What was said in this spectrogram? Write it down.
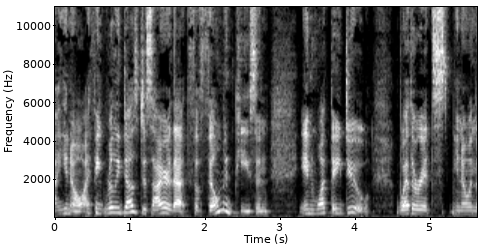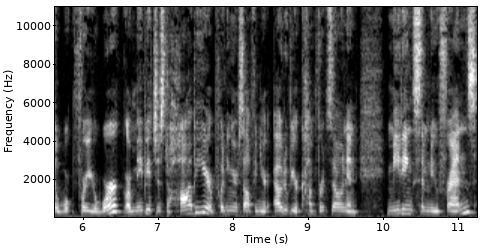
uh, you know i think really does desire that fulfillment piece and in, in what they do. Whether it's you know in the for your work or maybe it's just a hobby or putting yourself in your out of your comfort zone and meeting some new friends.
